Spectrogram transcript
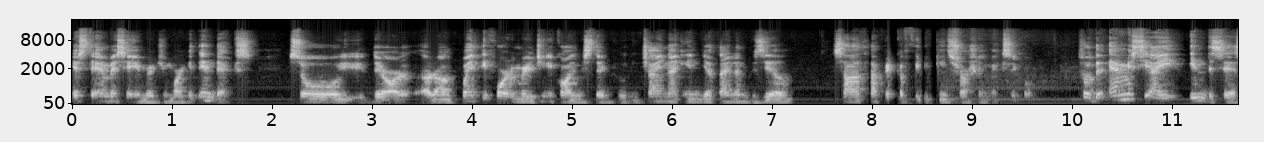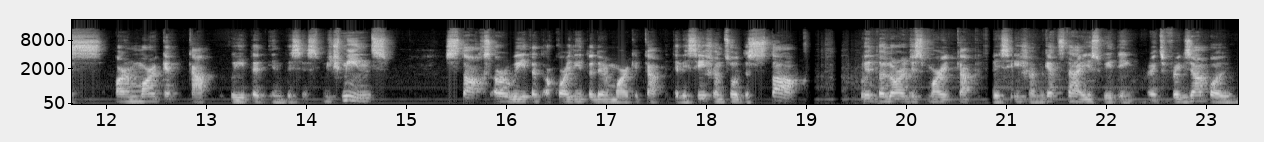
is the MSCI Emerging Market Index. So there are around 24 emerging economies there, including China, India, Thailand, Brazil, South Africa, Philippines, Russia, and Mexico. So the MSCI indices are market cap weighted indices, which means stocks are weighted according to their market capitalization. So the stock with the largest market capitalization gets the highest weighting, right? So for example,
